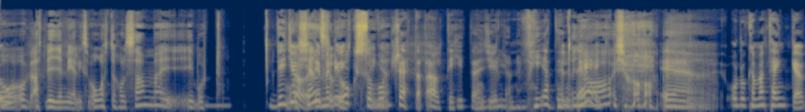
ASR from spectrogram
Och, och, att vi är mer liksom återhållsamma i, i vårt det gör det, men det är också vårt sätt att alltid hitta en gyllene medelväg. Ja, ja. Eh, och då kan man tänka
